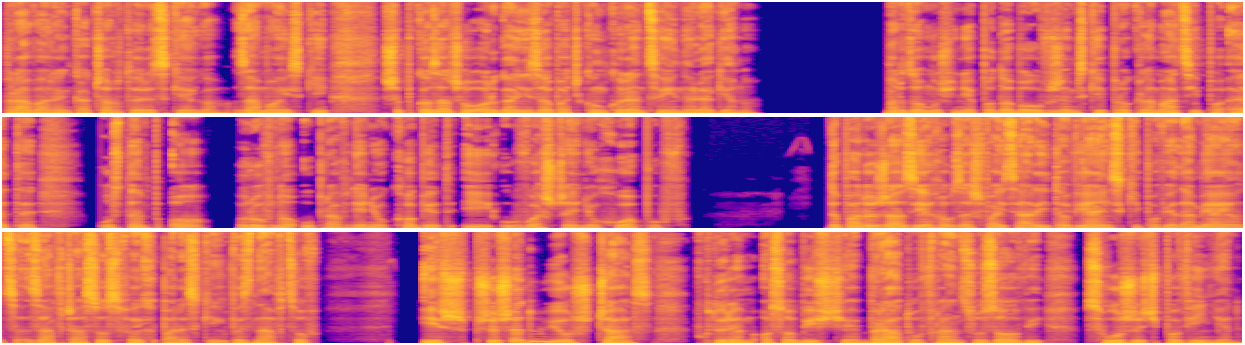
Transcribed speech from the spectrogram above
Prawa ręka Czartoryskiego, Zamojski, szybko zaczął organizować konkurencyjny legion. Bardzo mu się nie podobał w rzymskiej proklamacji poety ustęp o równouprawnieniu kobiet i uwłaszczeniu chłopów. Do Paryża zjechał ze Szwajcarii Towiański, powiadamiając zawczasu swych paryskich wyznawców, iż przyszedł już czas, w którym osobiście bratu Francuzowi służyć powinien.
